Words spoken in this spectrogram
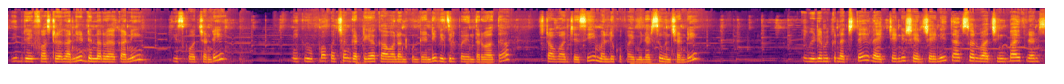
ఇది బ్రేక్ఫాస్ట్గా కానీ డిన్నర్గా కానీ తీసుకోవచ్చండి. మీకు ఉప్మా కొంచెం గట్టిగా కావాలనుకుంటే అండి విజిల్ పోయిన తర్వాత స్టవ్ ఆన్ చేసి మళ్ళీ ఒక ఫైవ్ మినిట్స్ ఉంచండి. ఈ వీడియో మీకు నచ్చితే లైక్ చేయండి షేర్ చేయండి. Thanks for watching bye friends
